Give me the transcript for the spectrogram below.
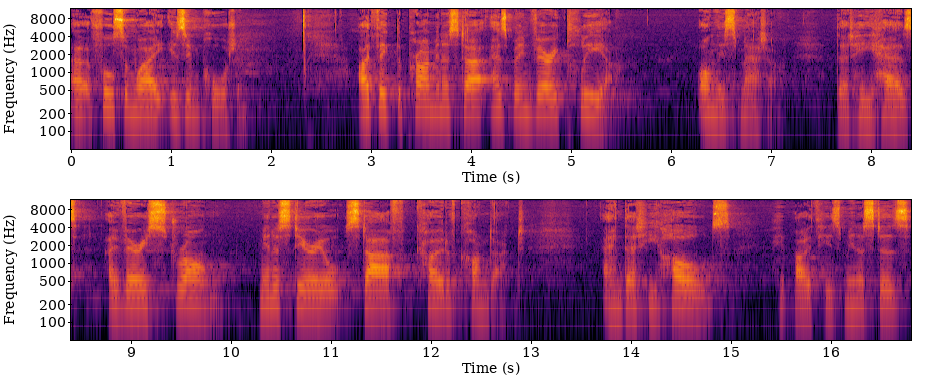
uh, fulsome way is important. I think the Prime Minister has been very clear on this matter, that he has a very strong ministerial staff code of conduct and that he holds both his ministers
